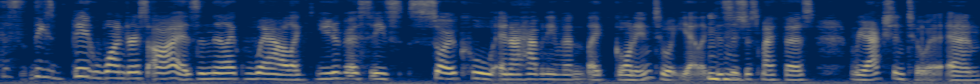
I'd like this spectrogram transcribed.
this these big wondrous eyes and they're like wow like university's so cool and i haven't even like gone into it yet like this is just my first reaction to it and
